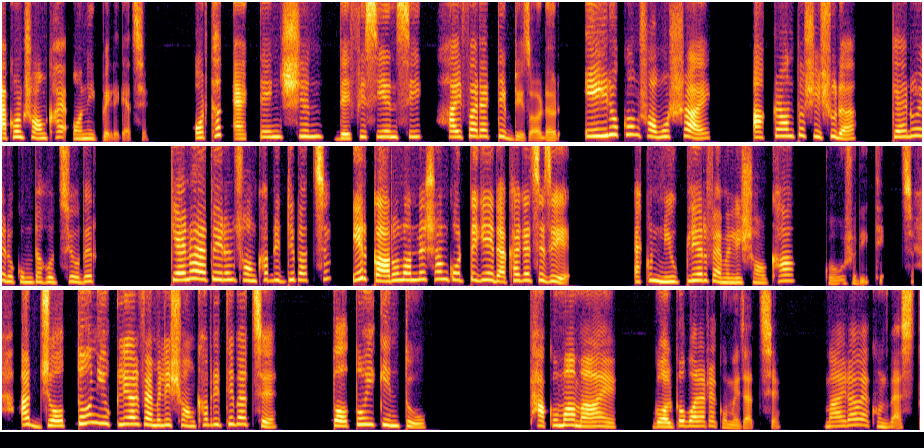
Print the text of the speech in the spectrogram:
এখন সংখ্যায় অনেক বেড়ে গেছে। অর্থাৎ অ্যাটেনশন ডেফিসিয়েন্সি হাইপার অ্যাক্টিভ ডিসঅর্ডার এইরকম সমস্যায় আক্রান্ত শিশুরা কেন এরকমটা হচ্ছে ওদের? কেন এত এরকম সংখ্যা বৃদ্ধি পাচ্ছে? এর কারণ অন্বেষণ করতে গিয়ে দেখা গেছে যে এখন নিউক্লিয়ার ফ্যামিলির সংখ্যা ক্রমশ বৃদ্ধি পাচ্ছে। আর যত নিউক্লিয়ার ফ্যামিলির সংখ্যা বৃদ্ধি পাচ্ছে, ততই কিন্তু ঠাকুমা মায়ের গল্প বলাটা কমে যাচ্ছে। মায়েরাও এখন ব্যস্ত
